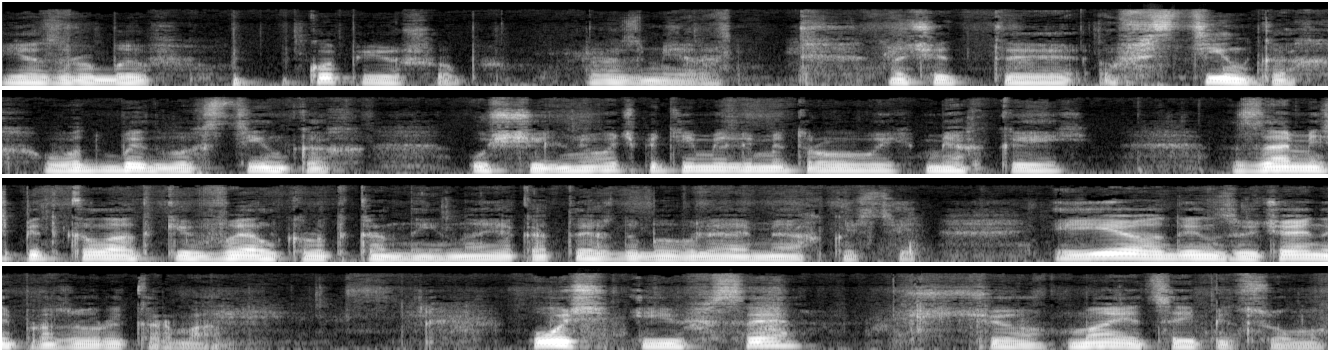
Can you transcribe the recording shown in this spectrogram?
я зробив копію, щоб розміри. Значить, е, в стінках, в обидвих стінках ущільнювач 5-мм, м'який. Замість підкладки велкро тканина, яка теж додає м'якості. І є один звичайний прозорий карман. Ось і все, що має цей підсумок.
